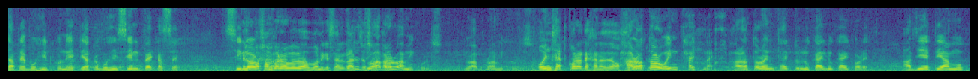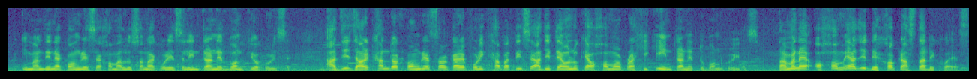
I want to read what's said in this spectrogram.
যাতে বহীত কোনো এতিয়াতো বহী চিল পেক আছে। চিলৰ প্ৰথমবাৰৰ বাবে হ'ব নেকি ছাৰ? এইটো ৰাজ্য চৰকাৰ যোৱাবাৰো আমি কৰিছোঁ যোৱাবাৰো আমি কৰিছোঁ। অইন ঠাইত কৰা দেখা নাযায় ভাৰতৰ অইন ঠাইত নাই। ভাৰতৰ অইন ঠাইতটো লুকাই লুকাই কৰে। আজি এতিয়া মোক ইমান দিনে কংগ্ৰেছে সমালোচনা কৰিছিল ইণ্টাৰনেট বন্ধ কিয় কৰিছে? আজি ঝাৰখণ্ডত কংগ্ৰেছ চৰকাৰে পৰীক্ষা পাতিছে আজি তেওঁলোকে অসমৰ পৰা শিকি ইণ্টাৰনেটটো বন্ধ কৰি দিছে। তাৰমানে অসমে আজি দেশক ৰাস্তা দেখুৱাই আছে।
